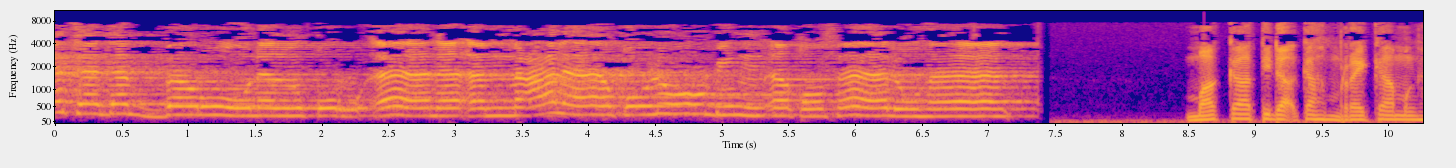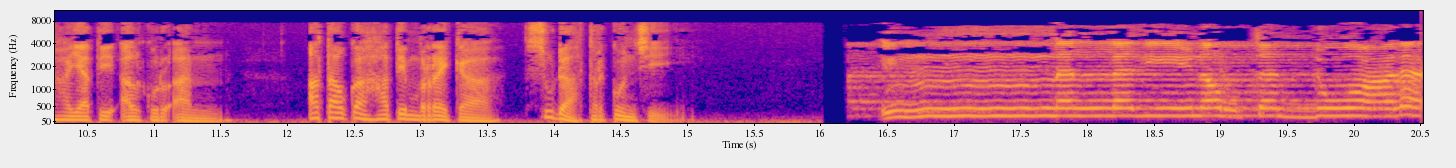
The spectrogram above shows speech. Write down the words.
يتدبرون القرآن أم على قلوب أقفالها Maka tidakkah mereka menghayati Al-Quran, ataukah hati mereka sudah terkunci? إن الذين ارتدوا على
